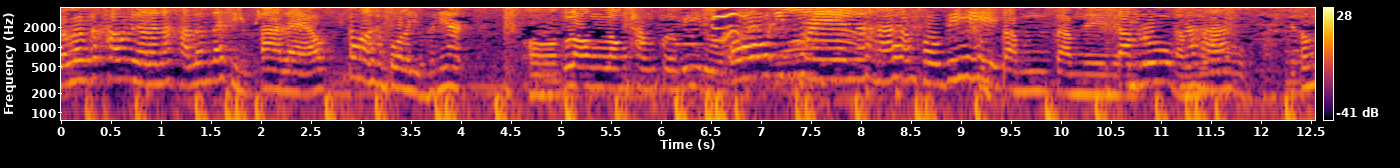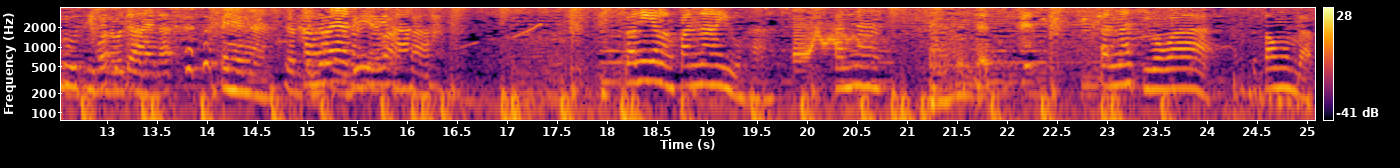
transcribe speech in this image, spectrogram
ก็เริ่มจะเข้าเนื้อแล้วนะคะ เริ่มได้สีน้ำตาลแล้วต้องกำลังทำตัวอะไรอยู่คะเนี่ย อ๋อ ลองลองทำเฟอร์บี้ดูโอ้อินเทรนด์นะคะทำโฟบี้ตามตามในในตามรูปนะคะตามรูปค่ะเดี๋ยวต้องดูสิว่าสุดท้ายแล้วเป็นยังไงจะคเป็รั้นงแรกเลยใช่ไหมเฟอร์บี้รือปล่าคะ ก็นี่กำลังปั้นหน้าอยู่ค่ะ ปั้นหน้า ปั้นหน้าชิวาว่าจะต้องแบบ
